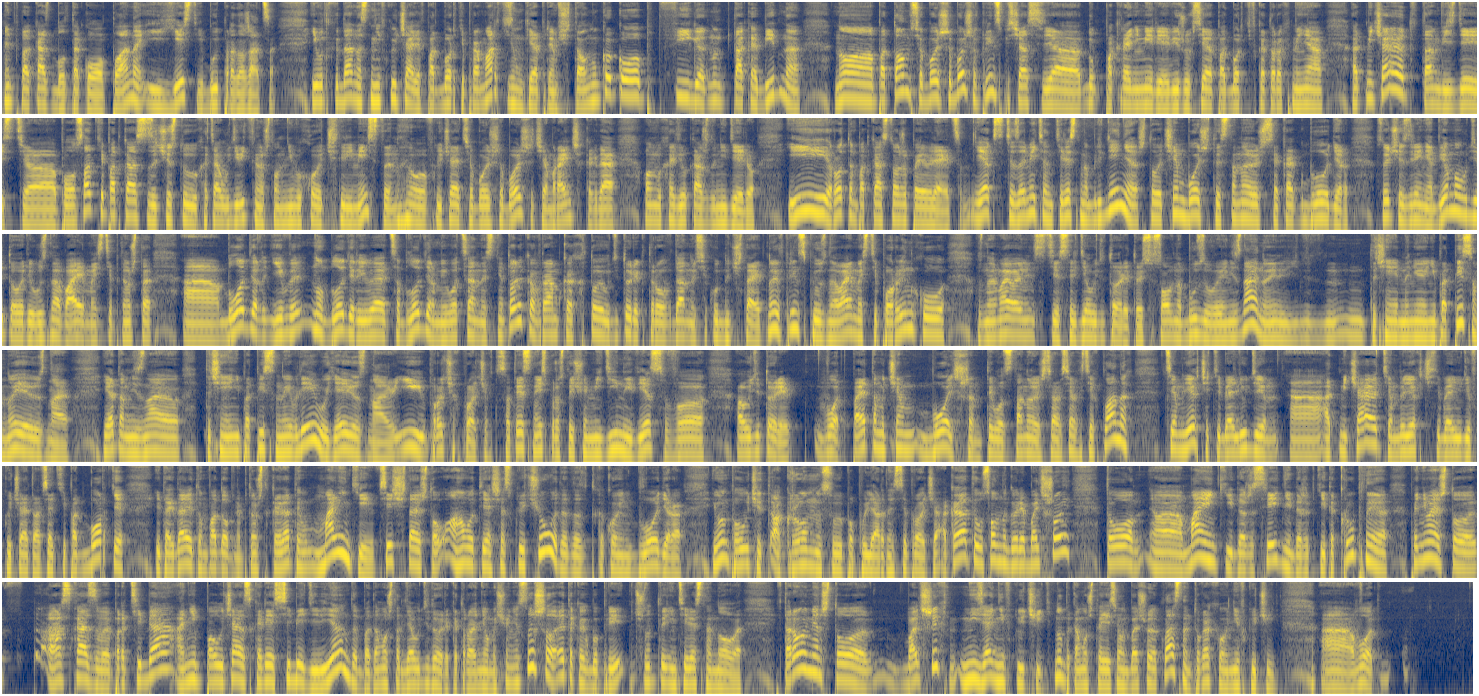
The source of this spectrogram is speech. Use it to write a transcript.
Этот подкаст был такого плана и есть, и будет продолжаться. И вот когда нас не включали в подборки про маркетинг, я прям считал, ну какого фига, ну так обидно. Но потом все больше и больше, в принципе, сейчас я, ну, по крайней мере, я вижу все подборки, в которых меня отмечают. Там везде есть э, полусладкий подкаст зачастую, хотя удивительно, что он не выходит 4 месяца, но его включают все больше и больше, чем раньше, когда он выходил каждую неделю. И Ротом подкаст тоже появляется. Я, кстати, заметил интересное наблюдение, что чем больше ты становишься как блогер с точки зрения объема аудитории, узнаваемости, потому что а, блогер, яв... ну, блогер является блогером, его ценность не только в рамках той аудитории, которую в данную секунду читает, но и, в принципе, узнаваемости по рынку, узнаваемости среди аудитории. То есть, условно, Бузову я не знаю, но, точнее, на нее не подписан, но я ее знаю. Я там не знаю, точнее, не подписан на Ивлееву, я ее знаю, и прочих-прочих. Соответственно, есть просто еще медийный вес в аудитории. Вот, поэтому чем больше ты вот становишься во всех этих планах, тем легче тебя люди а, отмечают, тем легче тебя люди включают во всякие подборки и так далее и тому подобное. Потому что когда ты маленький, все считают, что а вот я сейчас включу вот этот какой-нибудь блогера, и он получит огромную свою популярность и прочее. А когда ты, условно говоря, большой, то а, маленькие, даже средние, даже какие-то крупные, понимаешь, что рассказывая про тебя, они получают скорее себе дивиденды, потому что для аудитории, которая о нем еще не слышала, это как бы при... что-то интересное новое. Второй момент, что больших нельзя не включить. Ну, потому что если он большой и классный, то как его не включить? А, вот.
